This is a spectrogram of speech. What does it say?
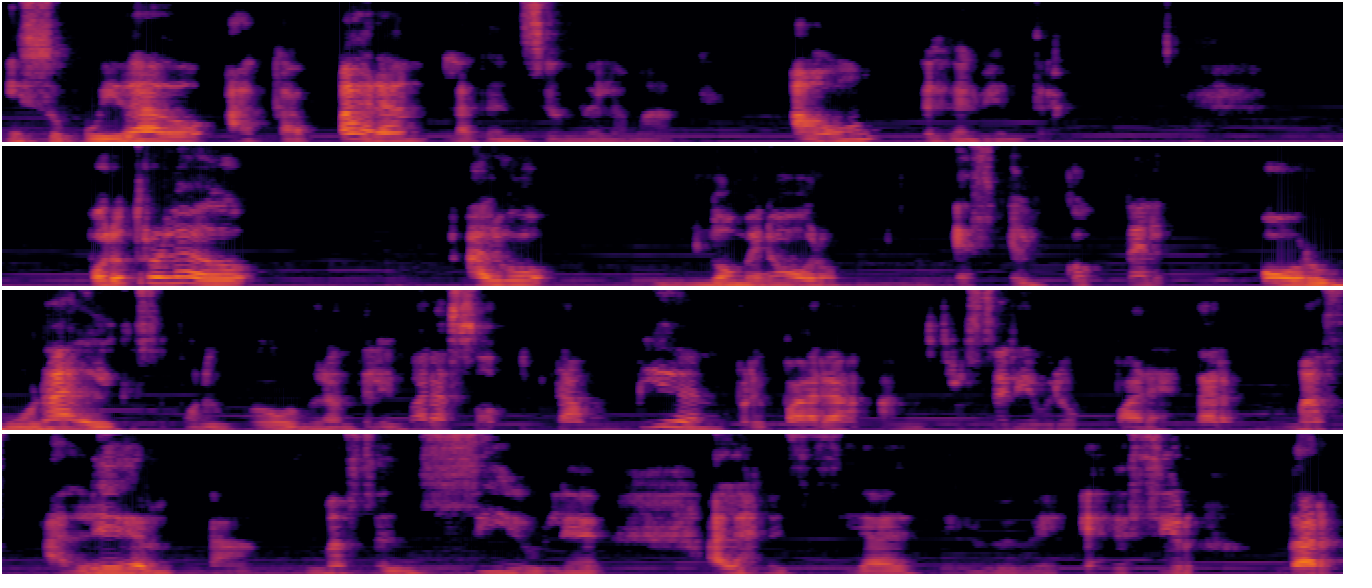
y su cuidado acaparan la atención de la madre, aún desde el vientre. Por otro lado, algo no menor es el cóctel hormonal que se pone en juego durante el embarazo y también prepara a nuestro cerebro para estar más alerta más sensible a las necesidades del bebé. Es decir, dar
